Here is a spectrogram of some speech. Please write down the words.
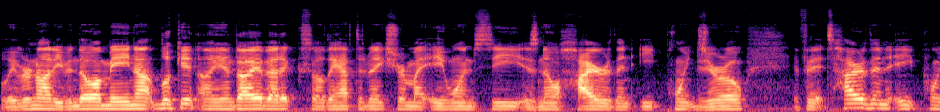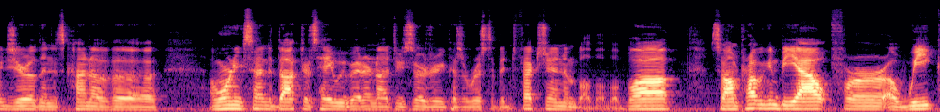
believe it or not, even though I may not look it, I am diabetic, so they have to make sure my A1C is no higher than 8.0. If it's higher than 8.0, then it's kind of a, a warning sign to doctors hey, we better not do surgery because of risk of infection and blah, blah, blah, blah. So I'm probably going to be out for a week.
